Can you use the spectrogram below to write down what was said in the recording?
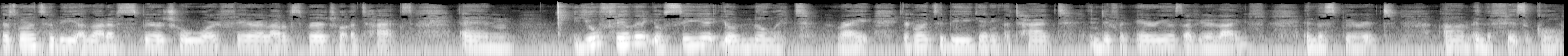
there's going to be a lot of spiritual warfare, a lot of spiritual attacks. And you'll feel it, you'll see it, you'll know it, right? You're going to be getting attacked in different areas of your life in the spirit um, in the physical,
